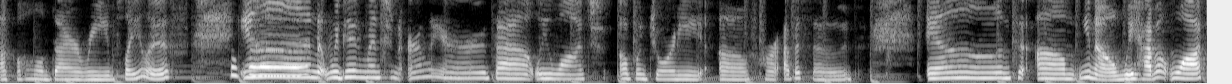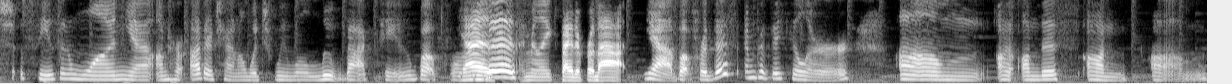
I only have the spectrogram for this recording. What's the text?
alcohol diary playlist and we did mention earlier that we watch a majority of her episodes. And, um, you know, we haven't watched season one yet on her other channel, which we will loop back to. But for Yes, this, I'm really excited for that. yeah, but for this in particular, um, on, on this, on um,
